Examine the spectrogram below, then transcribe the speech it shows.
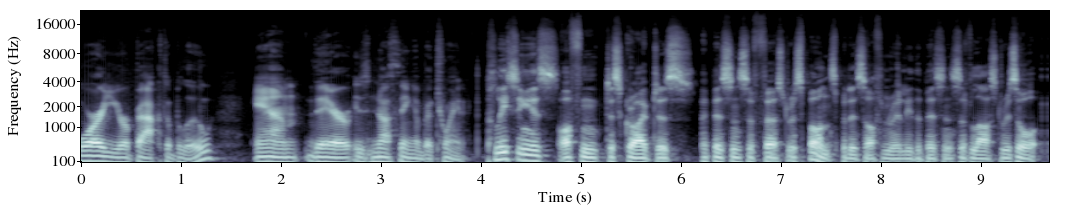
or you're back to blue, and there is nothing in between. Policing is often described as a business of first response, but it's often really the business of last resort.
